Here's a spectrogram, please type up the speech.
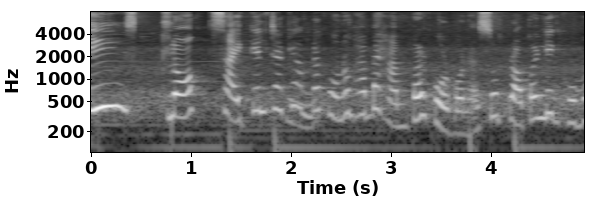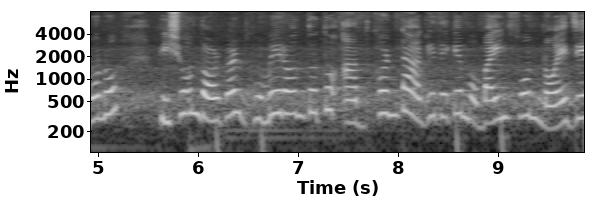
এই ক্লক সাইকেলটাকে আমরা কোনোভাবে হ্যাম্পার করব না। সো প্রপারলি ঘুমোনো ভীষণ দরকার। ঘুমের অন্তত আধ ঘণ্টা আগে থেকে মোবাইল ফোন নয় যে,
